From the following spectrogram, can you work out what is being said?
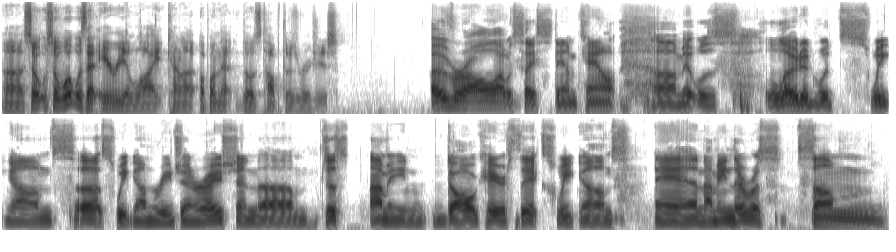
Uh, so so what was that area like, kind of up on that those top of those ridges? overall, I would say stem count. Um, it was loaded with sweet gums, uh, sweet gum regeneration. Um, just, I mean, dog hair thick sweet gums, and I mean there was some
